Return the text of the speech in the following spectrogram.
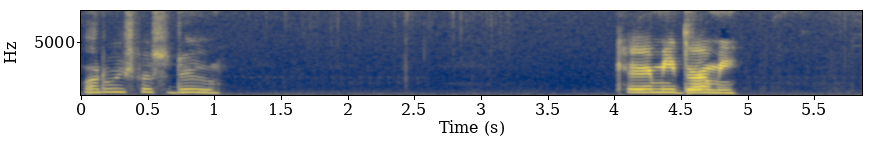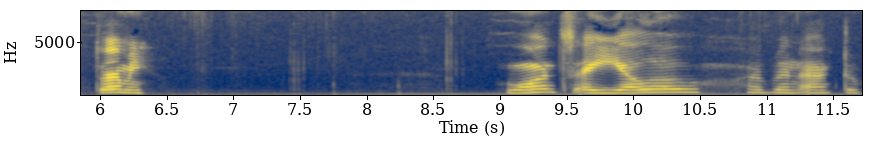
What are we supposed to do? Carry me, throw me. Throw me. Once a yellow have been active.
